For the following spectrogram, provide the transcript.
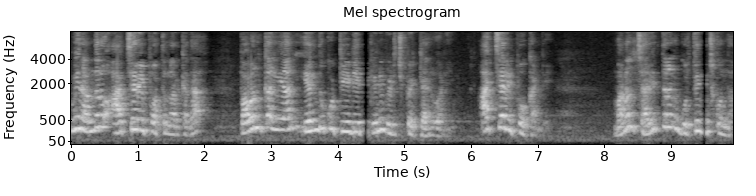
మీరందరూ ఆశ్చర్యపోతున్నారు కదా. పవన్ కళ్యాణ్ ఎందుకు టీడీపీని విడిచిపెట్టారు అని. ఆశ్చర్యపోకండి. మనం చరిత్రను గుర్తించుకుందాం.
